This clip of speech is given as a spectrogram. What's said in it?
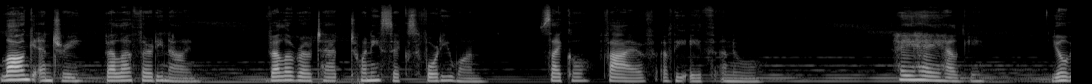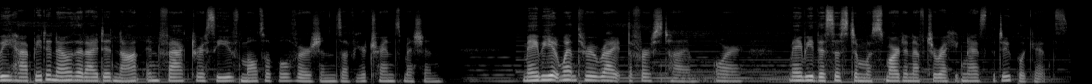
Log entry Vela 39, Vela Rotat 2641, Cycle 5 of the 8th Annual. Hey, hey, Helge. You'll be happy to know that I did not, in fact, receive multiple versions of your transmission. Maybe it went through right the first time, or maybe the system was smart enough to recognize the duplicates.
